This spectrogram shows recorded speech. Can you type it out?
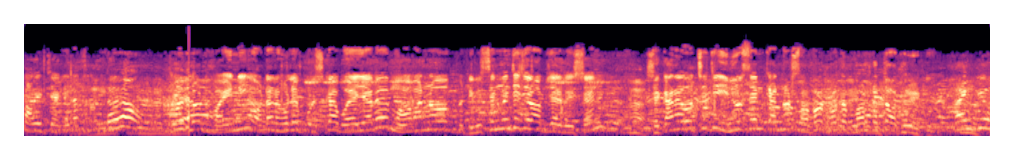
তাদের চাকরিটা হয়নি অর্ডার হলে পরিষ্কার হয়ে যাবে। মহামান্য ডিভিশন বেঞ্চে যে অবজারভেশন সেখানে হচ্ছে যে innocent can not suffer for the fault of the authority thank you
